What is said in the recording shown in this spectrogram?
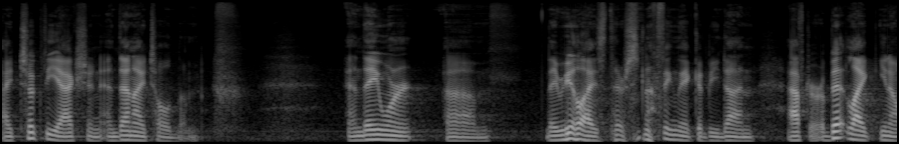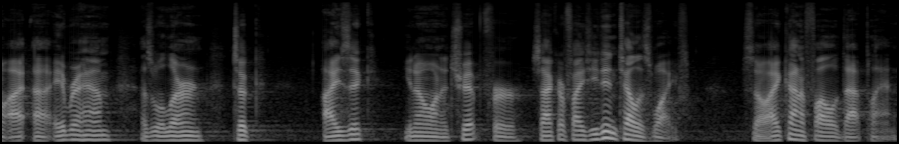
I took the action, and then I told them. And they weren't, um, they realized there's nothing that could be done after. A bit like, you know, uh, Abraham, as we'll learn, took Isaac, you know, on a trip for sacrifice. He didn't tell his wife. So I kind of followed that plan.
